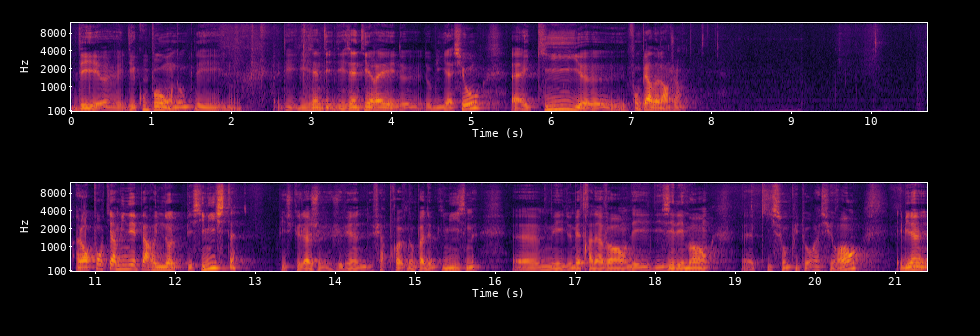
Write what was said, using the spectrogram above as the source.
des, euh, coupons, donc des, intérêts d'obligations euh, qui euh, font perdre de l'argent. Alors pour terminer par une note pessimiste, puisque là je, viens de faire preuve non pas d'optimisme, mais de mettre en avant des, éléments qui sont plutôt rassurants, eh bien,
